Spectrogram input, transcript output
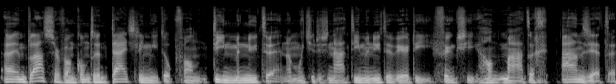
Uh, in plaats daarvan komt er een tijdslimiet op van 10 minuten. En dan moet je dus na 10 minuten weer die functie handmatig aanzetten.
